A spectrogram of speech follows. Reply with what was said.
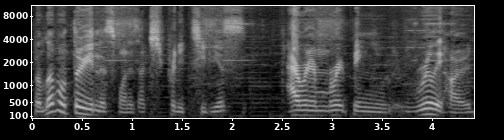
but level three in this one is actually pretty tedious. I remember it being really hard.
